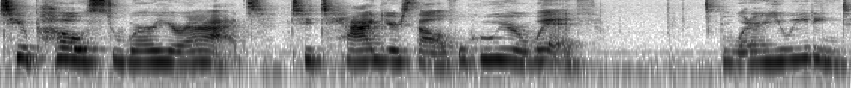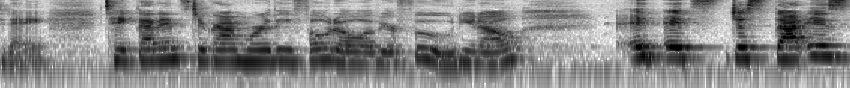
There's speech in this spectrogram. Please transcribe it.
to post where you're at, to tag yourself, who you're with. What are you eating today? Take that Instagram worthy photo of your food, you know? It, it's just that is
